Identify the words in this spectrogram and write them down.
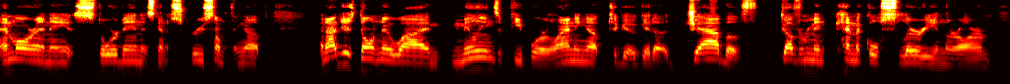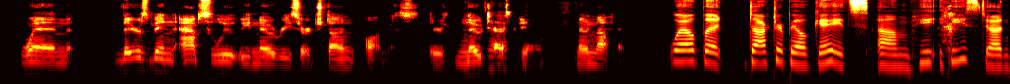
mRNA is stored in is going to screw something up. And I just don't know why millions of people are lining up to go get a jab of government chemical slurry in their arm when there's been absolutely no research done on this. There's no testing, no nothing. Well, but Dr. Bill Gates, um, he he's done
